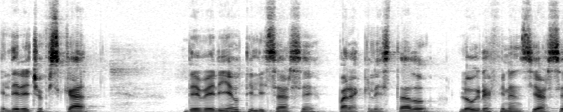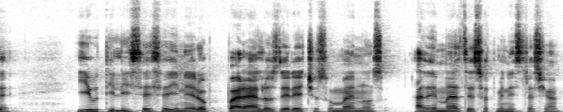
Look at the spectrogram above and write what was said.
El derecho fiscal debería utilizarse para que el Estado logre financiarse y utilice ese dinero para los derechos humanos además de su administración.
